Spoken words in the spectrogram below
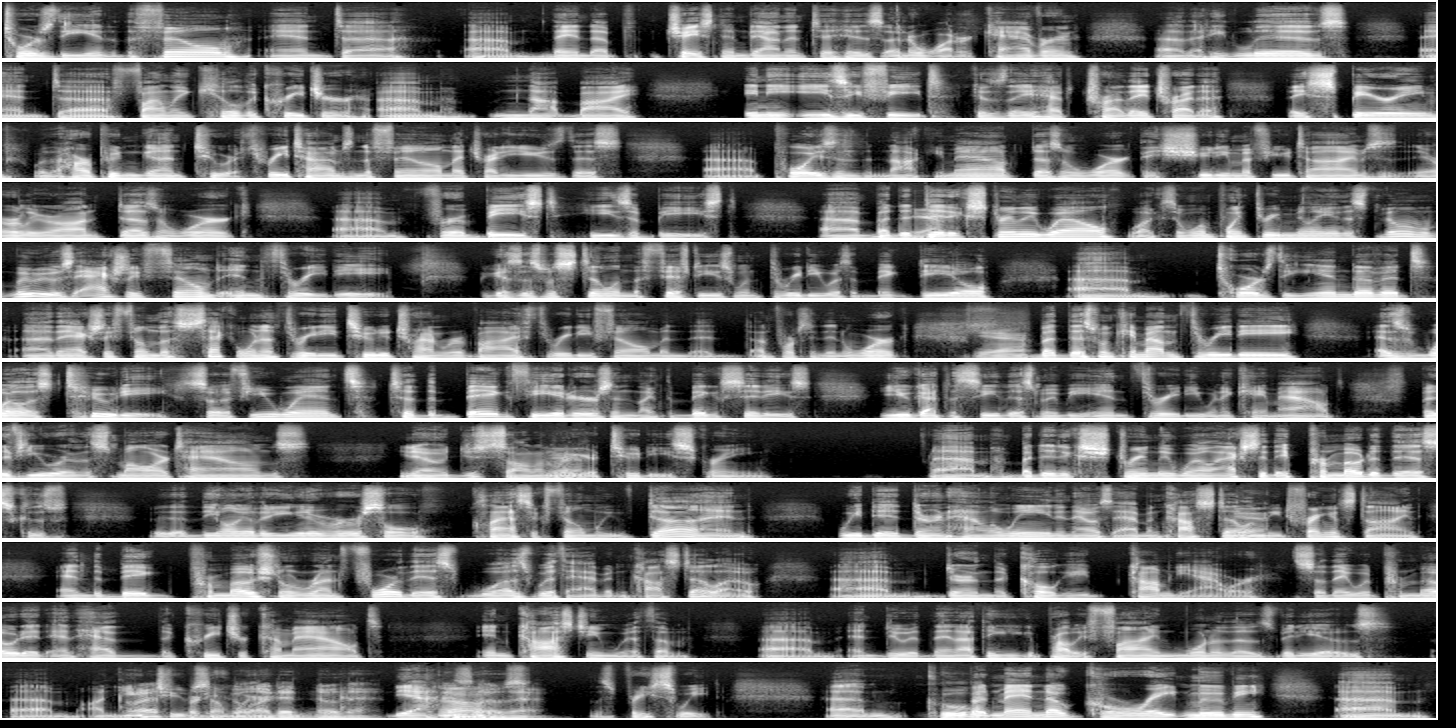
towards the end of the film. And uh, um, they end up chasing him down into his underwater cavern uh, that he lives and uh, finally kill the creature, um, not by any easy feat because they have to try they try to they spear him with a harpoon gun two or three times in the film they try to use this uh, poison to knock him out. Doesn't work. They shoot him a few times earlier on. Doesn't work. Um, for a beast, he's a beast. Uh, but it Yeah. did extremely well. Like I said, 1.3 million. This film, movie was actually filmed in 3D because this was still in the 50s when 3D was a big deal. Um, towards the end of it, uh, they actually filmed the second one in 3D too to try and revive 3D film, and it unfortunately didn't work. Yeah. But this one came out in 3D as well as 2D. So if you went to the big theaters in like the big cities, you got to see this movie in 3D when it came out. But if you were in the smaller towns, you know, just saw it on Yeah. your 2D screen. Um, but did extremely well. Actually, they promoted this because the only other Universal classic film we've done we did during Halloween, and that was Abbott and Costello Yeah. meet Frankenstein. And the big promotional run for this was with Abbott and Costello um, during the Colgate Comedy Hour. So they would promote it and have the creature come out in costume with them um, and do it. Then I think you could probably find one of those videos um, on Oh, YouTube somewhere. cool. I didn't know that. Yeah, I didn't know that. It's pretty sweet. Um, Cool. but man, no, great movie. Um,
